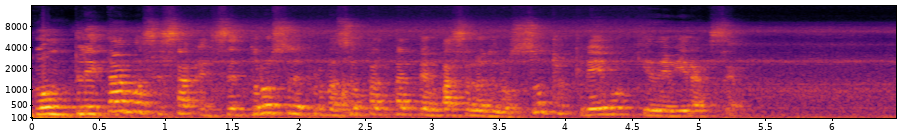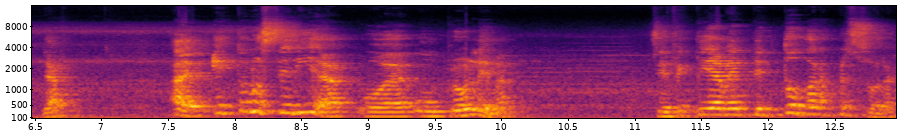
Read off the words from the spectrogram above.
Completamos ese trozo de información faltante en base a lo que nosotros creemos que debiera ser. ¿Ya? Esto no sería eh, un problema si efectivamente todas las personas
